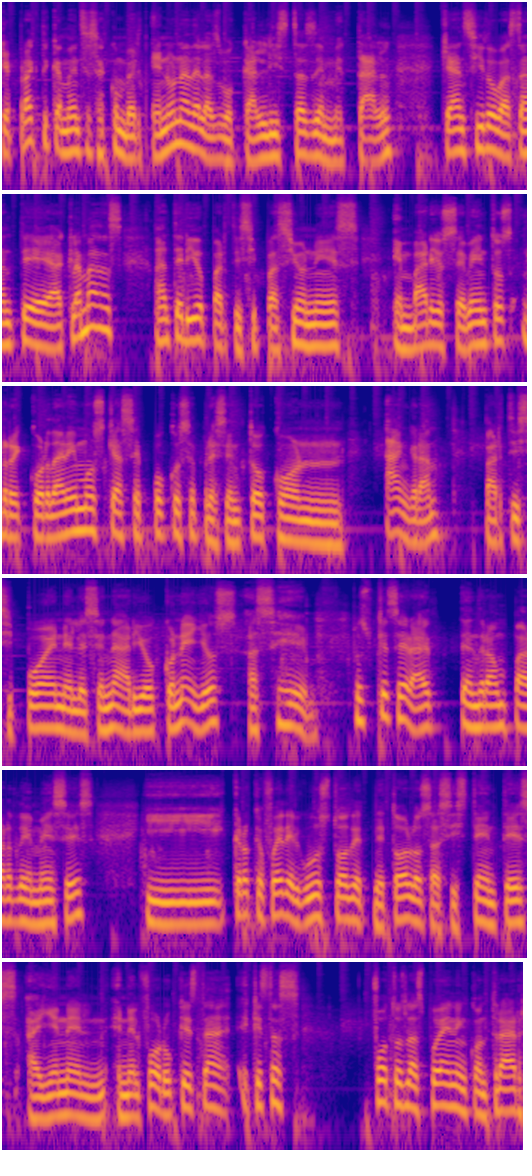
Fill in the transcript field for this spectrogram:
que prácticamente se ha convertido en una de las vocalistas de metal que han sido bastante aclamadas. Han tenido participaciones en varios eventos. Recordaremos que hace poco se presentó con Angra, participó en el escenario con ellos hace, pues, ¿qué será? Tendrá un par de meses y creo que fue del gusto de, todos los asistentes ahí en el, en el foro que, esta, que fotos las pueden encontrar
